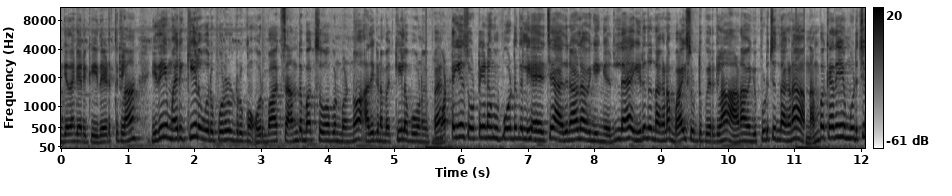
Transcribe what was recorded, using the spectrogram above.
இங்கே தாங்க இருக்குது இதை எடுத்துக்கலாம். இதே மாதிரி கீழே ஒரு பொருள் இருக்கும். ஒரு பாக்ஸ் அந்த பாக்ஸ் ஓப்பன் பண்ணோம். அதுக்கு நம்ம கீழே போகணும் இப்போ. மொட்டையும் சொட்டையும் நம்ம போட்டு தள்ளி ஆயிடுச்சு அதனால அவங்க இங்கே இல்லை. இருந்திருந்தாங்கன்னா பாய் சுட்டு போயிருக்கலாம். ஆனால் அவங்க பிடிச்சிருந்தாங்கன்னா நம்ம கதையை முடிச்சு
